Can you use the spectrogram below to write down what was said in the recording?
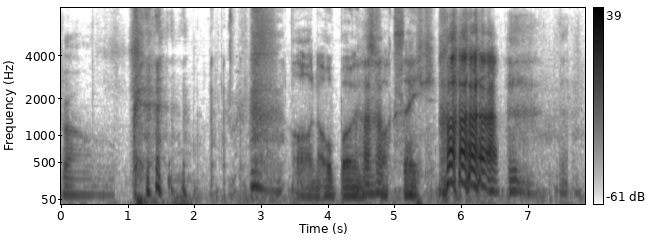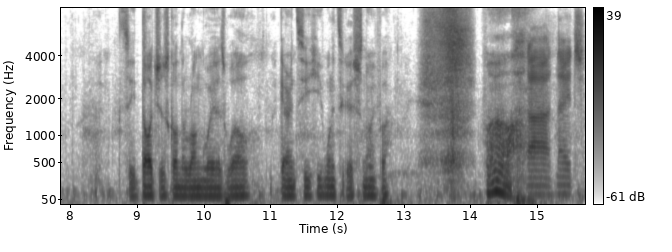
gone wrong. Oh, not old bones, fuck's sake. See, Dodge has gone the wrong way as well. I guarantee he wanted to go sniper. Well, Nah, nades.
